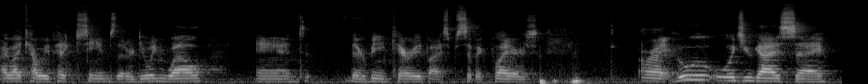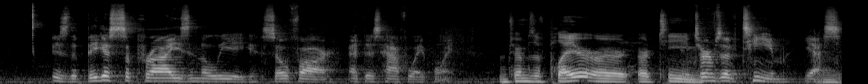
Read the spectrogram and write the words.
I like how we picked teams that are doing well and they're being carried by specific players. All right, who would you guys say is the biggest surprise in the league so far at this halfway point? In terms of player or, or team? In terms of team, yes.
